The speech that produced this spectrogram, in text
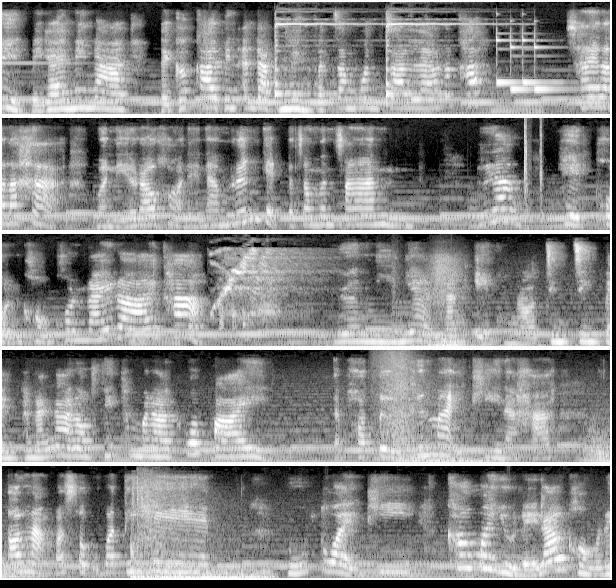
เดตไปได้ไม่นาน แต่ก็กลายเป็นอันดับหนึ่งประจำวันจันทร์แล้วนะคะ ใช่แล้วล่ะค่ะ วันนี้เราขอแนะนำเรื่องเด็ดประจำวันจันทร์เรื่องเหตุผลของคนร้ายๆค่ะ เรื่องนี้เนี่ยนางเอกของเราจริง ๆ เป็นพนักงานออฟฟิศธรรมดาทั่วไป แต่พอตื่นขึ้นมาอีกทีนะคะ ตอนหลังประสบอุบัติเหตุรู้ตัวอีกทีเข้ามาอยู่ในร่างของเร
